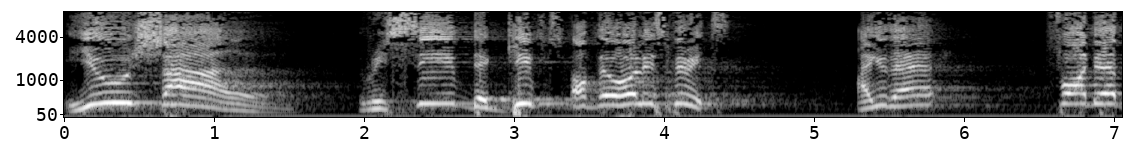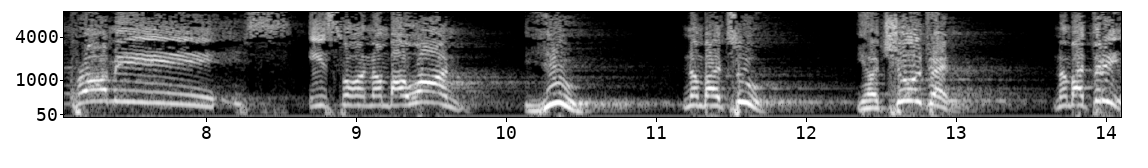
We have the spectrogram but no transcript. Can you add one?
you shall receive the gift of the Holy Spirit. Are you there? For the promise is for number one, you. Number two, your children. Number three,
